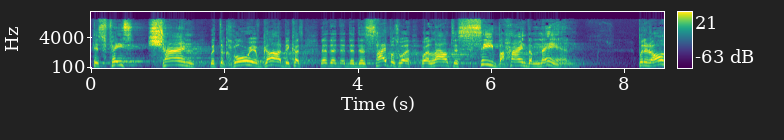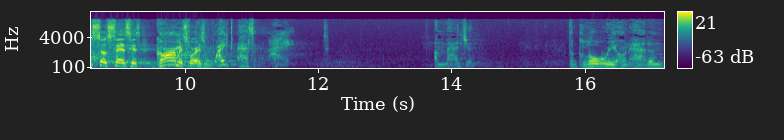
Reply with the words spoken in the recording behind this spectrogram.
his face shined with the glory of God because the, the, the, the disciples were, were allowed to see behind the man. But it also says his garments were as white as light. Imagine the glory on Adam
